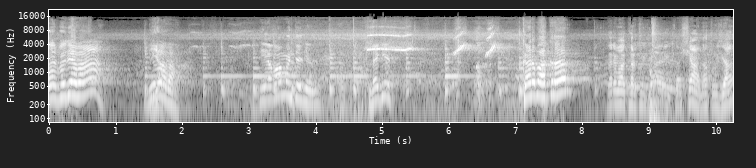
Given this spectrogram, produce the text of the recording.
देवा. ये. बाबा. देवा म्हणते देव. लगेच. कर भाकर. कर तुझ्या कशा ना तुझ्या.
